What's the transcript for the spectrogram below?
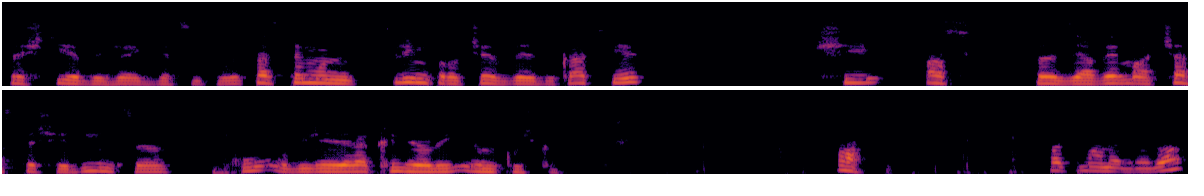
să știe deja exercițiul ăsta. Suntem în plin proces de educație și astăzi avem această ședință cu obișnuirea câinelui în cușcă. Ah, fac manevra, da?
